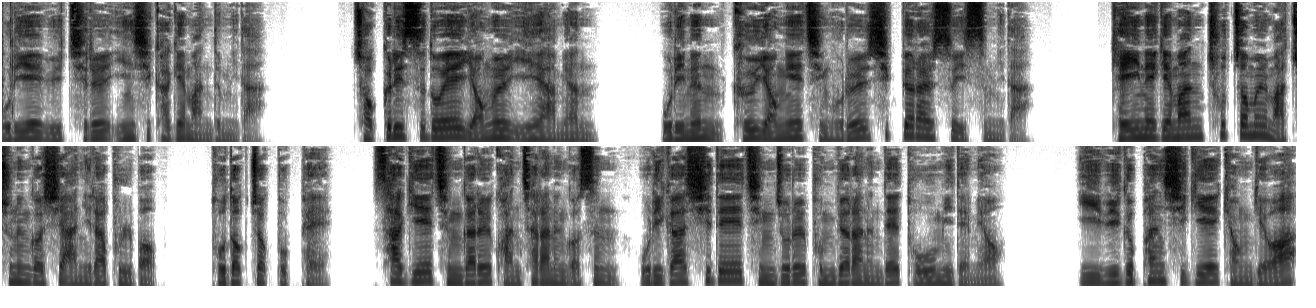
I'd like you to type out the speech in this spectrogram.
우리의 위치를 인식하게 만듭니다. 적그리스도의 영을 이해하면 우리는 그 영의 징후를 식별할 수 있습니다. 개인에게만 초점을 맞추는 것이 아니라 불법, 도덕적 부패, 사기의 증가를 관찰하는 것은 우리가 시대의 징조를 분별하는 데 도움이 되며 이 위급한 시기의 경계와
